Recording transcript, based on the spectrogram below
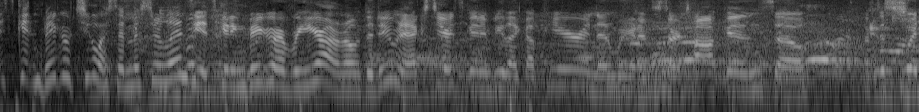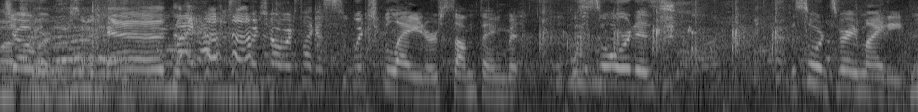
It's getting bigger too. I said, Mr. Lindsay, it's getting bigger every year. I don't know what to do. Next year, it's going to be like up here, and then we're going to have to start talking. So I have to switch over. Head. I have to switch over. It's like a switchblade or something, but the sword is the sword's very mighty.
